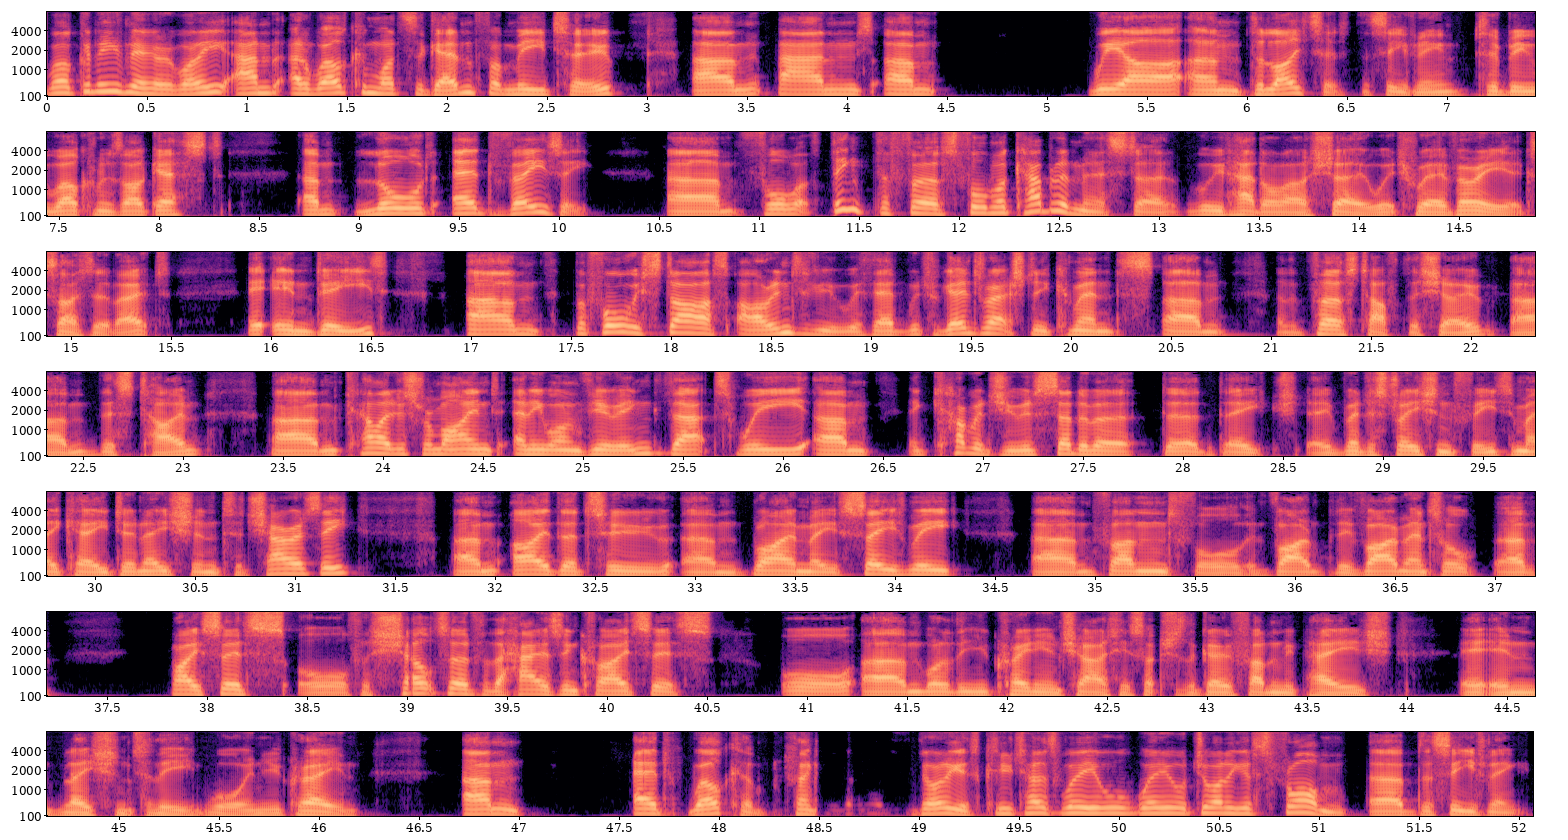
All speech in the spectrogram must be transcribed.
Well, good evening, everybody, and, and welcome once again from me too. Um, and um, we are um, delighted this evening to be welcomed as our guest, um, Lord Ed Vaizey, um, for I think the first former cabinet minister we've had on our show, which we're very excited about. I- indeed. Um, before we start our interview with Ed, which we're going to actually commence um, in the first half of the show this time, um, can I just remind anyone viewing that we um, encourage you instead of a, a, a registration fee to make a donation to charity, um, either to um, Brian May Save Me um, Fund for envir- the environmental um, crisis, or for shelter for the housing crisis, or one of the Ukrainian charities such as the GoFundMe page in, in relation to the war in Ukraine. Ed, welcome. Thank you for joining us. Can you tell us where you're, where you're joining us from uh, this evening?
